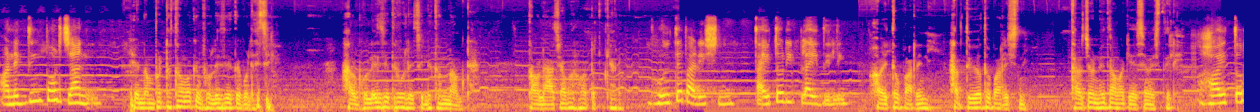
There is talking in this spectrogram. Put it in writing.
অনেকদিন পর জানি। এই নাম্বারটা তো আমাকে ভুলে যেতে বলেছি। আর ভুলে যেতে বলেছিলি তোর নামটা। তাহলে আজ আবার হঠাৎ কেন? ভুলতে পারিসনি তাই তো রিপ্লাই দিলি। হয়তো পারিনি আর তুইও তো পারিসনি। তার জন্যই তো আমাকে এস এম এস দিলি। হয়তো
